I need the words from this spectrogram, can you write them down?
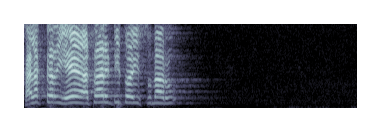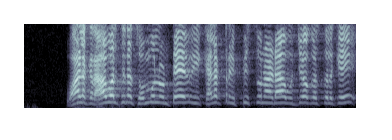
కలెక్టర్ ఏ అథారిటీతో ఇస్తున్నారు? వాళ్ళకి రావాల్సిన సొమ్ములు ఉంటే ఈ కలెక్టర్ ఇప్పిస్తున్నాడా ఉద్యోగస్తులకి?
